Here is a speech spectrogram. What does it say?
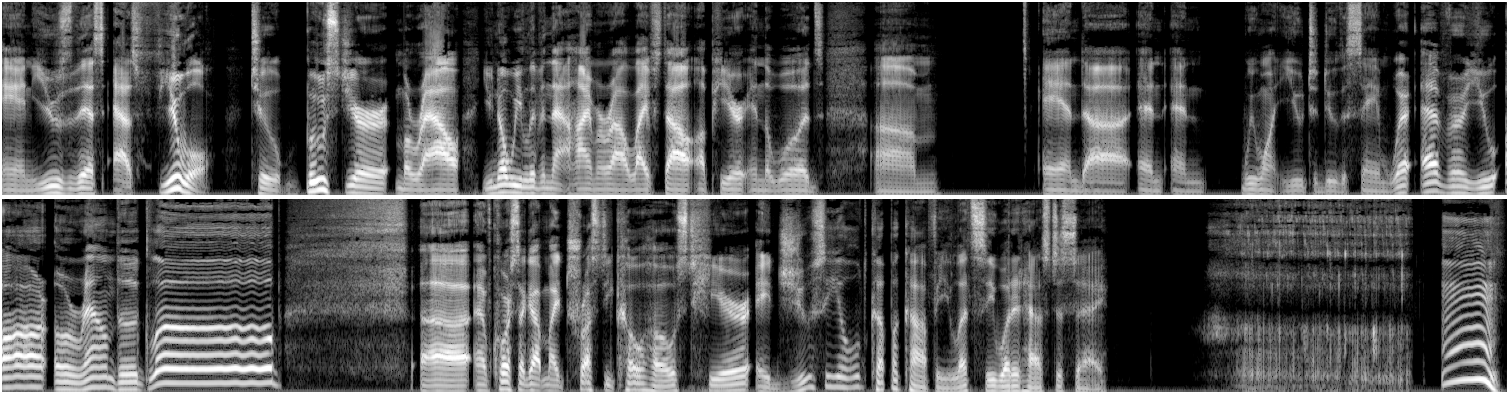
and use this as fuel to boost your morale. You know, we live in that high morale lifestyle up here in the woods. Um, and, uh, and, and, we want you to do the same wherever you are around the globe. Uh, and of course, I got my trusty co host here, a juicy old cup of coffee. Let's see what it has to say. Mmm.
